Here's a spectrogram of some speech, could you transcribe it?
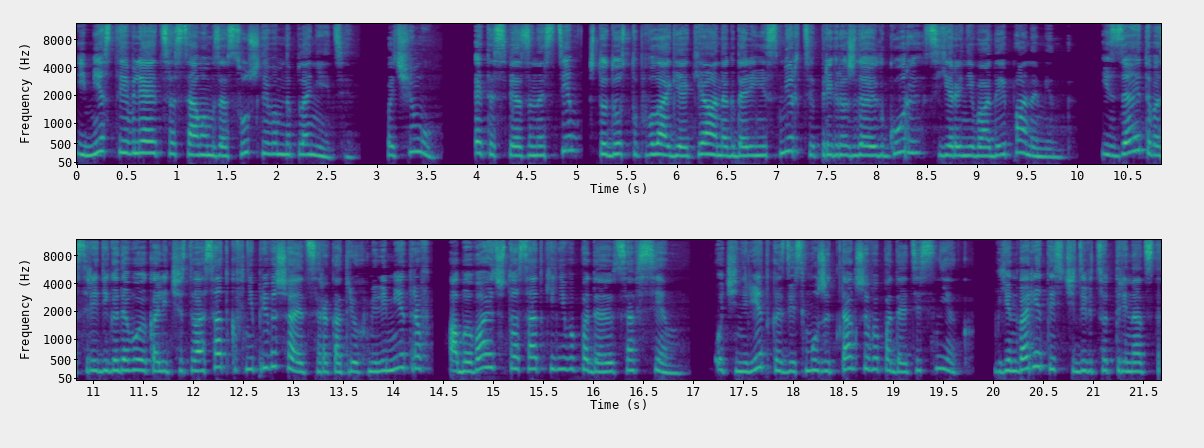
И место является самым засушливым на планете. Почему? Это связано с тем, что доступ влаги океана к долине смерти преграждают горы Сьерра-Невада и Панамент. Из-за этого среднегодовое количество осадков не превышает 43 мм, а бывает, что осадки не выпадают совсем. Очень редко здесь может также выпадать и снег. В январе 1913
